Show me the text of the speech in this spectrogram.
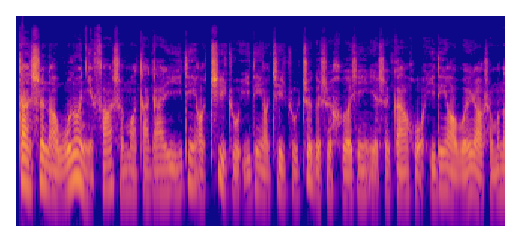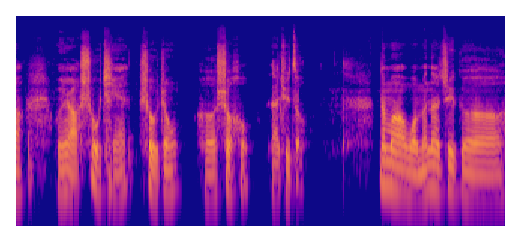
但是呢，无论你发什么，大家一定要记住，一定要记住，这个是核心，也是干货，一定要围绕什么呢？围绕售前、售中和售后来去走。那么我们的这个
